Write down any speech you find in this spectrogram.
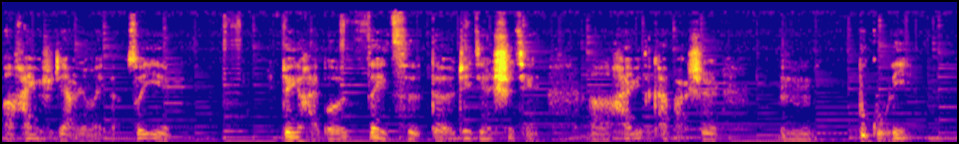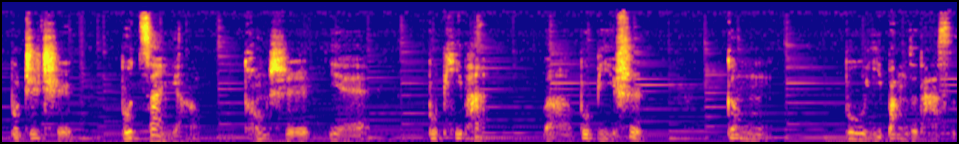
啊，韩语是这样认为的。所以，对于海波这次的这件事情，呃，韩语的看法是，嗯，不鼓励，不支持，不赞扬，同时也不批判，啊，不鄙视，更。不一棒子打死，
